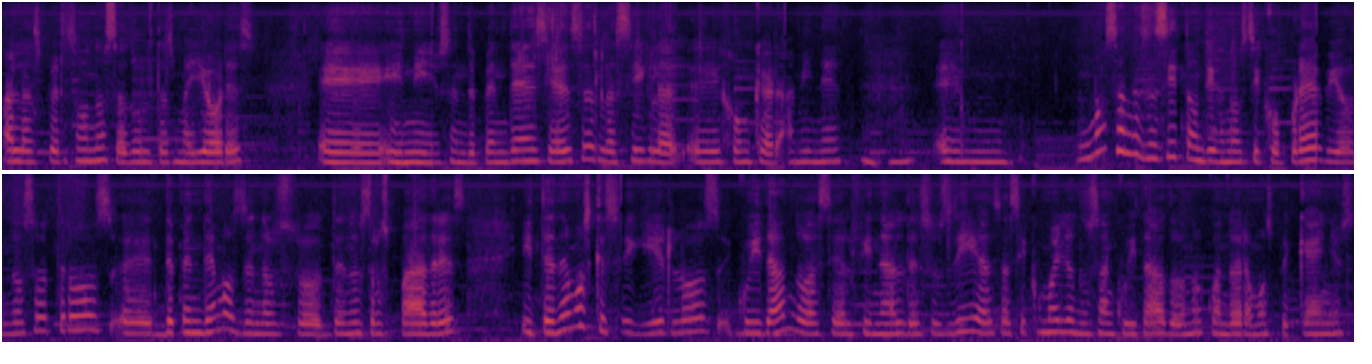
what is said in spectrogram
a las personas adultas mayores eh, y niños en dependencia. Esa es la sigla eh, Home Care Aminet. Em, no se necesita un diagnóstico previo. Nosotros eh, dependemos de, nuestro, de nuestros padres y tenemos que seguirlos cuidando hacia el final de sus días, así como ellos nos han cuidado ¿no? cuando éramos pequeños.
